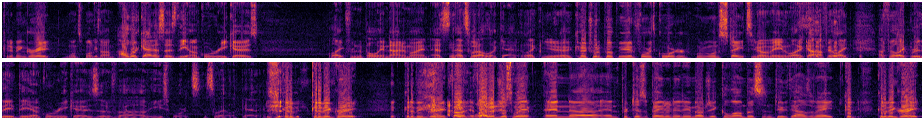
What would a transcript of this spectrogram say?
could have been great once upon a time. I look at us as the Uncle Ricos, like from Napoleon Dynamite. That's that's what I look at. Like you know, coach would have put me in fourth quarter when we won states. You know what I mean? Like I, I feel like I feel like we're the, the Uncle Ricos of uh, of esports. That's the way I look at it. Could have could have been great. Could have been great if, I mean, if, I, would have just went and uh, and participated at MLG Columbus in 2008. Could could have been great.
